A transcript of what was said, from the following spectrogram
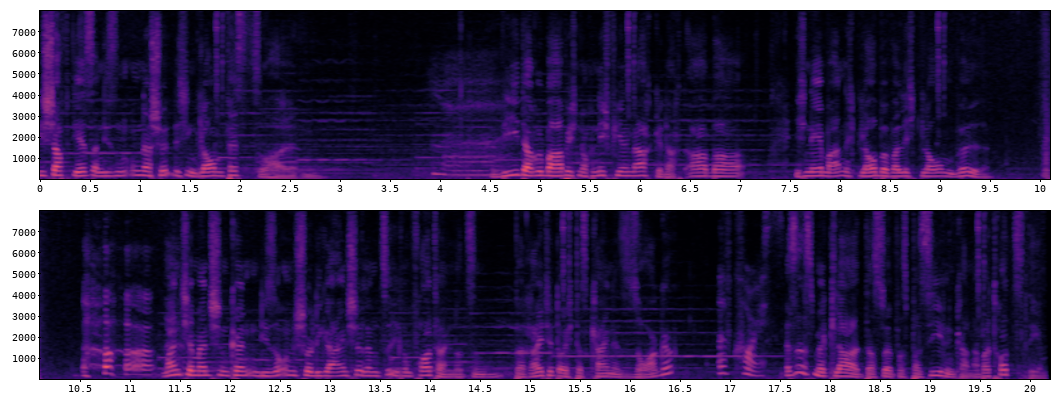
Wie schafft ihr es, an diesem unerschütterlichen Glauben festzuhalten? Wie, darüber habe ich noch nicht viel nachgedacht, aber ich nehme an, ich glaube, weil ich glauben will. Manche Menschen könnten diese unschuldige Einstellung zu ihrem Vorteil nutzen. Bereitet euch das keine Sorge? Of course. Es ist mir klar, dass so etwas passieren kann, aber trotzdem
